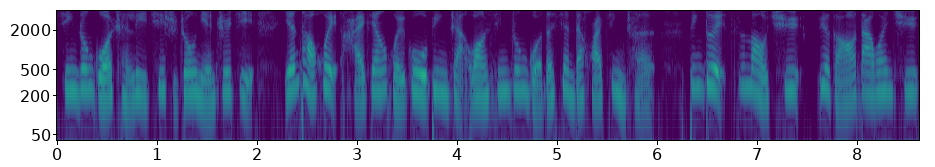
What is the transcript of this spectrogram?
新中国成立七十周年之际，研讨会还将回顾并展望新中国的现代化进程，并对自贸区、粤港澳大湾区、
